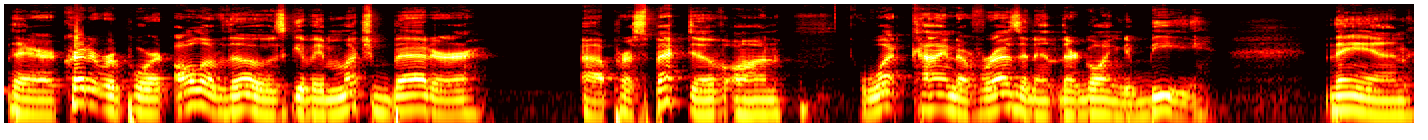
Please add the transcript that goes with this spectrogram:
their credit report, all of those give a much better uh, perspective on what kind of resident they're going to be than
